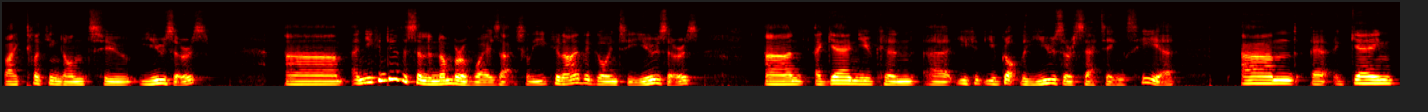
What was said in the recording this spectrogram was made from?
by clicking onto users. Um, and you can do this in a number of ways, actually. You can either go into users, and again, you can, uh, you can you've got the user settings here. And uh, again,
